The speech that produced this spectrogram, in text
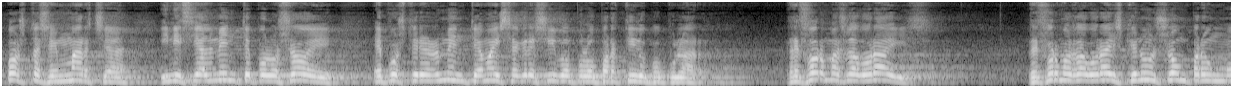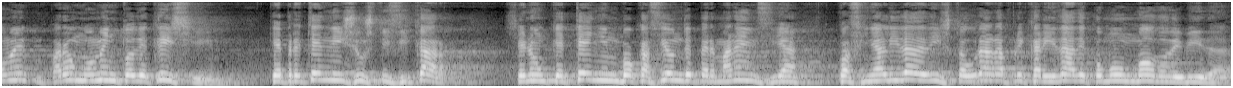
postas en marcha inicialmente polo PSOE e posteriormente a máis agresiva polo Partido Popular. Reformas laborais, reformas laborais que non son para un momento, para un momento de crise, que pretenden xustificar senón que teñen vocación de permanencia coa finalidade de instaurar a precariedade como un modo de vida.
